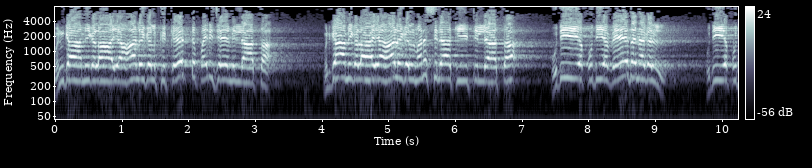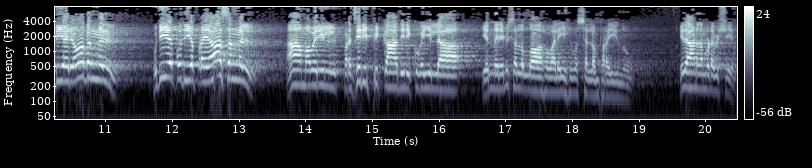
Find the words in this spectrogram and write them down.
മുൻഗാമികളായ ആളുകൾക്ക് കേട്ട് പരിചയമില്ലാത്ത മുൻഗാമികളായ ആളുകൾ മനസ്സിലാക്കിയിട്ടില്ലാത്ത പുതിയ പുതിയ വേദനകൾ പുതിയ പുതിയ രോഗങ്ങൾ പുതിയ പുതിയ പ്രയാസങ്ങൾ നാം അവരിൽ പ്രചരിപ്പിക്കാതിരിക്കുകയില്ല എന്ന് നബി സല്ലാഹു അലൈഹി വസ്ല്ലം പറയുന്നു. ഇതാണ് നമ്മുടെ വിഷയം.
